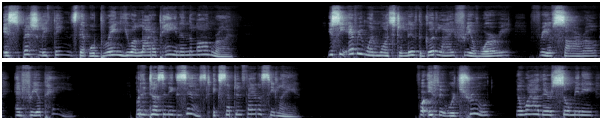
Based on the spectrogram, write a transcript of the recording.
especially things that will bring you a lot of pain in the long run. You see, everyone wants to live the good life free of worry, free of sorrow, and free of pain. But it doesn't exist except in fantasy land. For if it were true, then why are there so many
